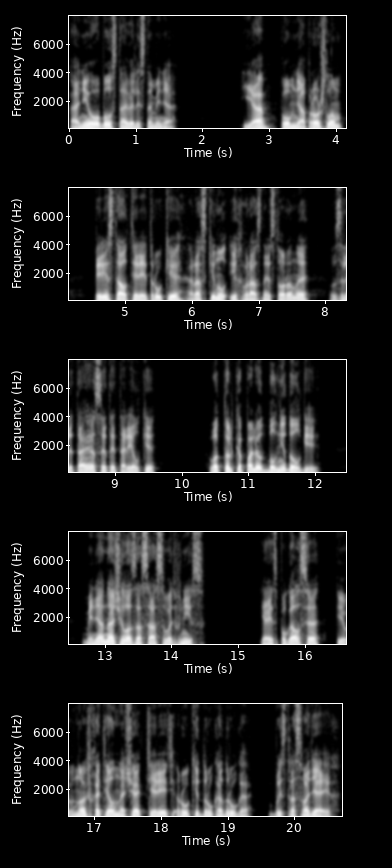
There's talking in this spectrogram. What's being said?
Они оба уставились на меня. Я, помня о прошлом, перестал тереть руки, раскинул их в разные стороны, взлетая с этой тарелки. Вот только полет был недолгий. Меня начало засасывать вниз. Я испугался и вновь хотел начать тереть руки друг от друга, быстро сводя их.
